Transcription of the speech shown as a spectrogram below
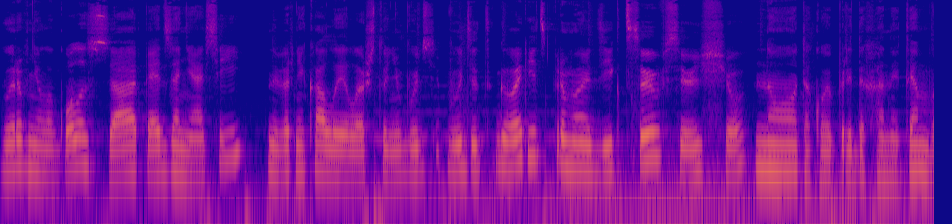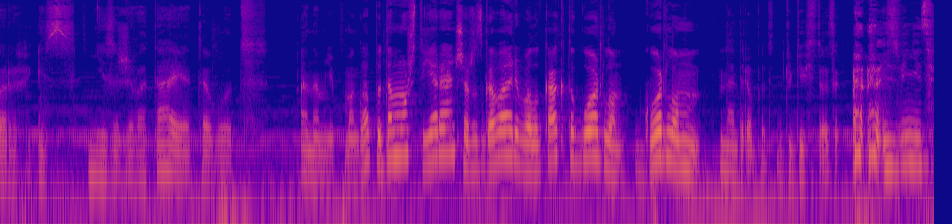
выровняла голос за пять занятий. Наверняка Лейла что-нибудь будет говорить про мою дикцию все еще. Но такой придыханный тембр из низа живота — это вот она мне помогла, потому что я раньше разговаривала как-то горлом. Горлом надо работать в других ситуациях. Извините.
